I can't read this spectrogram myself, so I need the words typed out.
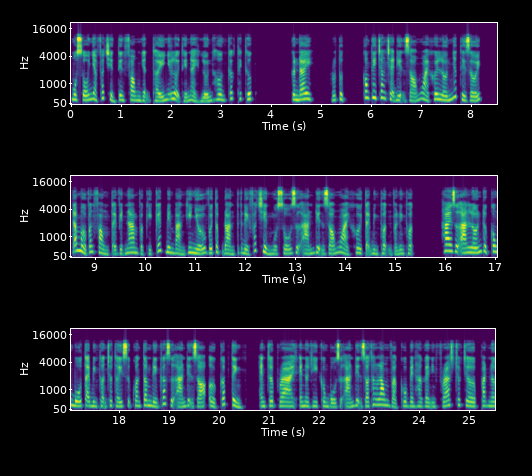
Một số nhà phát triển tiên phong nhận thấy những lợi thế này lớn hơn các thách thức. Gần đây, Rotut công ty trang trại điện gió ngoài khơi lớn nhất thế giới, đã mở văn phòng tại Việt Nam và ký kết biên bản ghi nhớ với tập đoàn để phát triển một số dự án điện gió ngoài khơi tại Bình Thuận và Ninh Thuận. Hai dự án lớn được công bố tại Bình Thuận cho thấy sự quan tâm đến các dự án điện gió ở cấp tỉnh. Enterprise Energy công bố dự án điện gió Thăng Long và Copenhagen Infrastructure Partner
